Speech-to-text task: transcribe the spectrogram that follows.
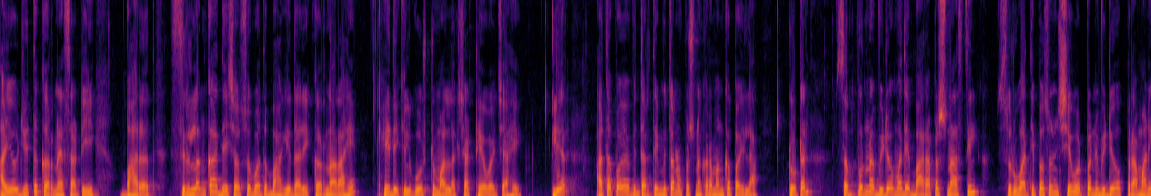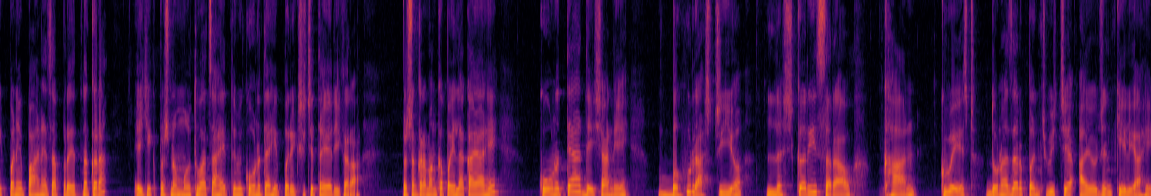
आयोजित करण्यासाठी भारत श्रीलंका देशासोबत भागीदारी करणार आहे ही देखील गोष्ट तुम्हाला लक्षात ठेवायची आहे. क्लिअर आता पाहूया विद्यार्थी मित्रांनो प्रश्न क्रमांक पहिला. टोटल संपूर्ण व्हिडिओमध्ये बारा प्रश्न असतील. सुरुवातीपासून शेवटपर्यंत व्हिडिओ प्रामाणिकपणे पाहण्याचा प्रयत्न करा. एक एक प्रश्न महत्त्वाचा आहे तुम्ही कोणत्याही परीक्षेची तयारी करा. प्रश्न क्रमांक पहिला काय आहे? कोणत्या देशाने बहुराष्ट्रीय लष्करी सराव खान क्वेस्ट दोन हजार पंचवीसचे आयोजन केले आहे.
